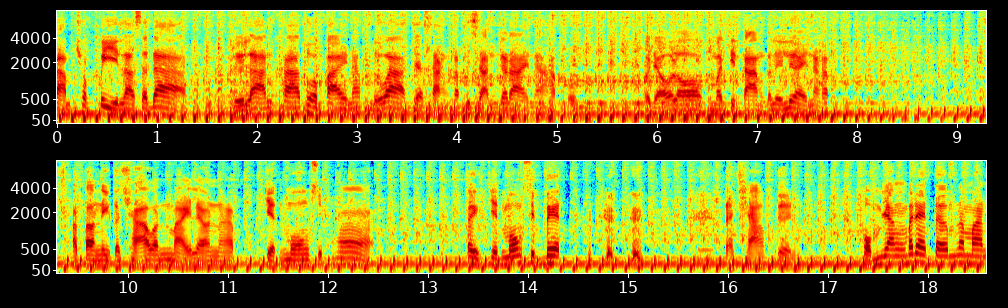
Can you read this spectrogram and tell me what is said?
ตามช้อปปี้ลาซาด้าหรือร้านค้าทั่วไปนะครับ หรือว่าจะสั่งกับพิสันก็ได้นะครับผมเดี๋ยวเรามาติดตามกันเรื่อยๆนะครับตอนนี้ก็เช้าวันใหม่แล้วนะครับ7โมง15 เอ้ย7โมง11แต่เช้าเกิน ผมยังไม่ได้เติมน้ำมัน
